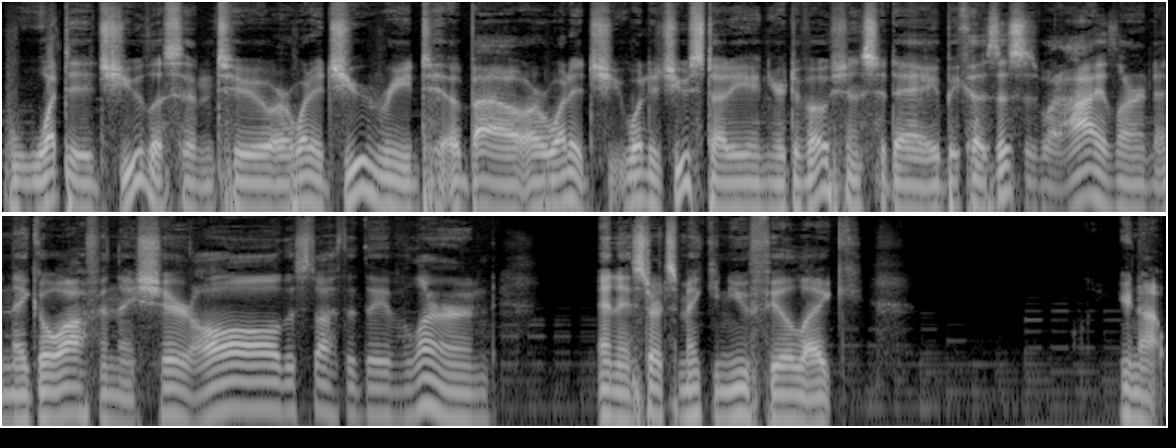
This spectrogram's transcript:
what did you listen to or what did you read about or what did you what did you study in your devotions today? Because this is what i learned and they go off and they share all the stuff that they've learned and it starts making you feel like you're not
